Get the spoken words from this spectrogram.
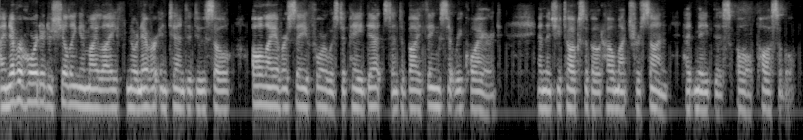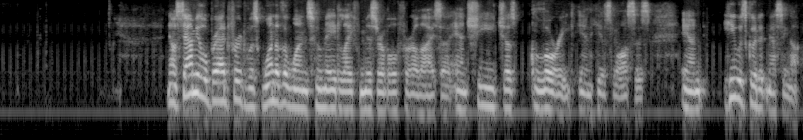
I never hoarded a shilling in my life, nor never intend to do so. All I ever saved for was to pay debts and to buy things that required. And then she talks about how much her son had made this all possible. Now, Samuel Bradford was one of the ones who made life miserable for Eliza, and she just gloried in his losses. And he was good at messing up.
